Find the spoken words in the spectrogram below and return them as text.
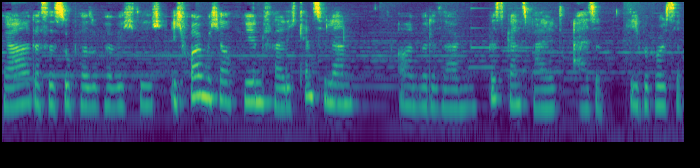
Ja, das ist super, super wichtig. Ich freue mich auf jeden Fall, dich kennenzulernen und würde sagen, bis ganz bald. Also, liebe Grüße.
